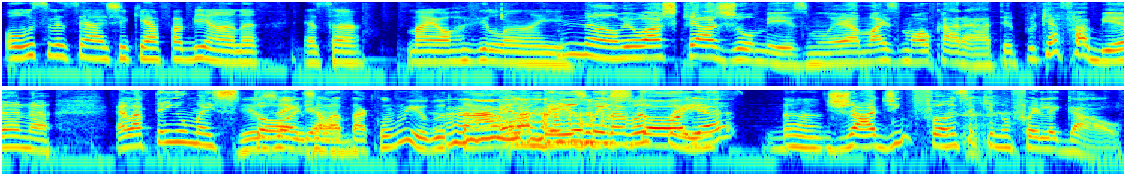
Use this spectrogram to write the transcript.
ou se você acha que é a Fabiana, essa maior vilã aí. Não, eu acho que é a Jo mesmo, é a mais mau caráter. Porque a Fabiana, ela tem uma Viu, história. gente? Ela tá comigo, tá? Ela um tem uma história vocês. Ah. já de infância que não foi legal.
